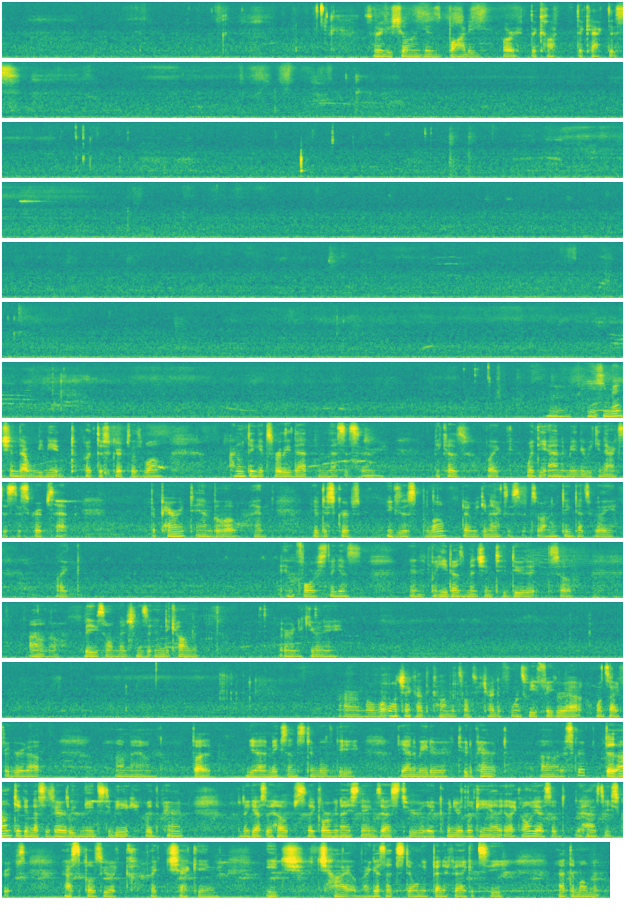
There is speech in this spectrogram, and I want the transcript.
So he's showing his body or the the cactus he, mentioned that we need to put the scripts as well. I don't think it's really that necessary because like with the animator we can access the scripts at the parent and below. And if the scripts exist below then we can access it. So I don't think that's really like enforced I guess. And but he does mention to do it. So I don't know. Maybe someone mentions it in the comment or in the Q&A Um, well, we'll check out the comments once we try to once we figure out once I figure it out on my own. But yeah, it makes sense to move the the animator to the parent. Uh, the script I don't think it necessarily needs to be with the parent, but I guess it helps like organize things as to like when you're looking at it, like oh yeah, so it has these scripts, as opposed to like like checking each child. I guess that's the only benefit I could see at the moment.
